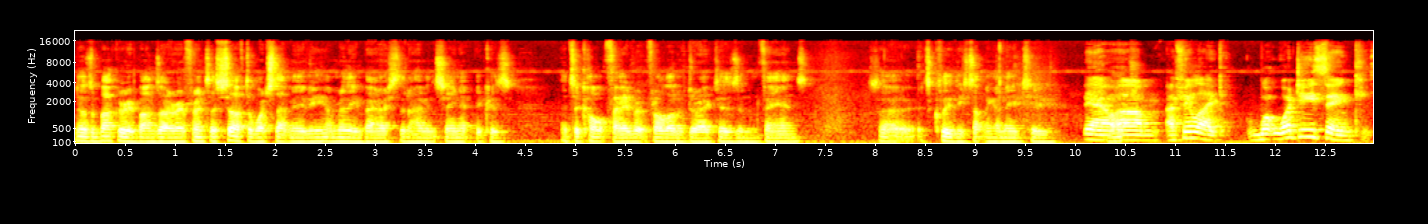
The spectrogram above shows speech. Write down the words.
There was a Buckaroo Banzai reference. I still have to watch that movie. I'm really embarrassed that I haven't seen it because it's a cult favorite for a lot of directors and fans. So it's clearly something I need to. Now, What? um, I feel like what what do you think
